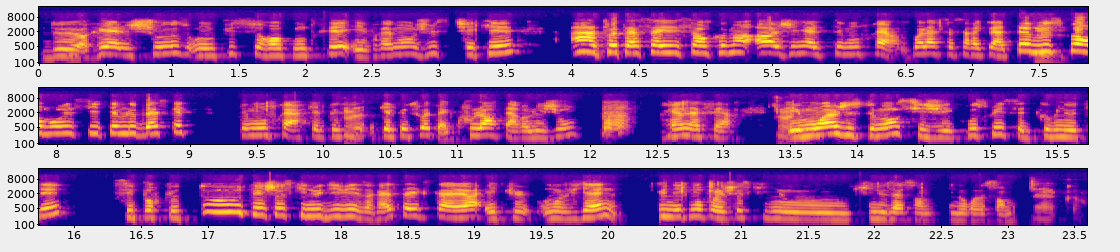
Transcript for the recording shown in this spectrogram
de Mhm. réelles choses où on puisse se rencontrer et vraiment juste checker. Ah, toi, tu as ça et ça en commun? Ah, génial, t'es mon frère. Voilà, ça s'arrête là. T'aimes le sport, moi aussi. T'aimes le basket, t'es mon frère. Quelle que, Ouais. so- quelle que soit ta couleur, ta religion, rien à faire. Ouais. Et moi, justement, si j'ai construit cette communauté, c'est pour que toutes les choses qui nous divisent restent à l'extérieur et qu'on vienne uniquement pour les choses qui nous, qui nous assemblent, qui nous ressemblent. D'accord.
